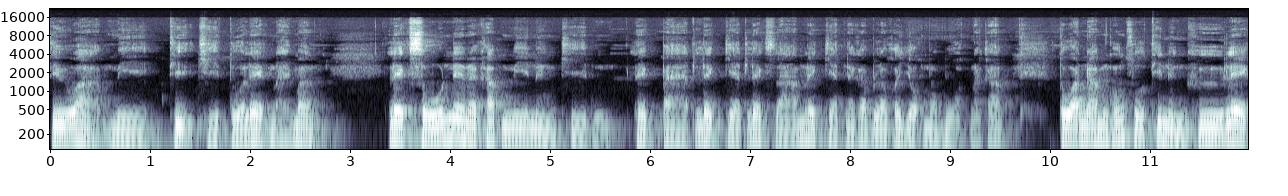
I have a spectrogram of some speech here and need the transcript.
ซิว่ามีที่ขีดตัวเลขไหนมั่ง เลขศูนย์เนี่ยนะครับ มีหนึ่งขีด เลขแปดเลขเจ็ดเลขสามเลขเจ็ดนะครับ เราก็ยกมาบวกนะครับ ตัวนำของสูตรที่หนึ่งคือเลข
